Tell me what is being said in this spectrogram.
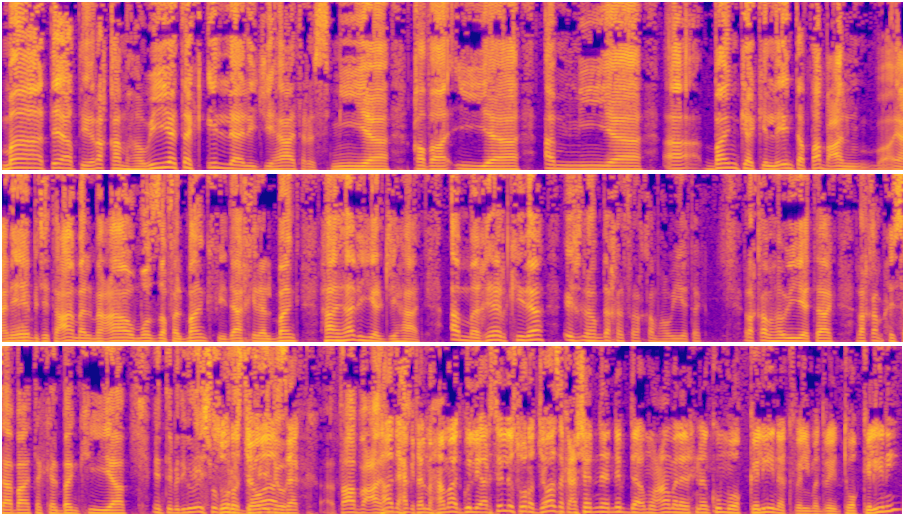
ما تعطي رقم هويتك إلا لجهات رسمية قضائية أمنية آه، بنكك اللي أنت طبعا يعني إيه بتتعامل معاه وموظف البنك في داخل البنك. هذه هي الجهات. أما غير كذا إيش لهم دخل في رقم هويتك؟ رقم هويتك رقم حساباتك البنكية. انت بتقول إيش صورة بيستفيدوا؟ جوازك. طبعا. هذه حقت المحاماة تقول لي أرسل لي صورة جوازك عشان نبدأ معاملة إحنا نكون موكلينك في المدري. توكليني؟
